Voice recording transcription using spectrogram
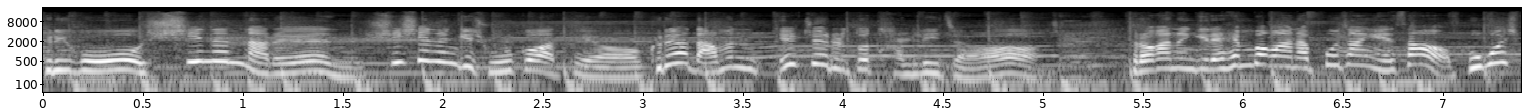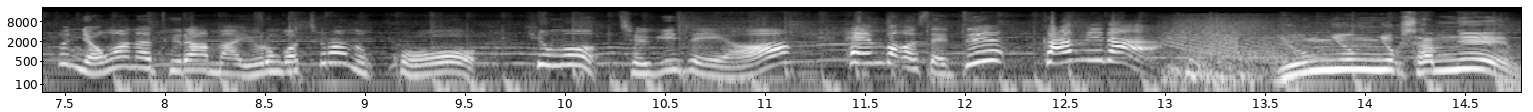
그리고 쉬는 날은 쉬시는 게 좋을 것 같아요. 그래야 남은 일주일을 또 달리죠. 들어가는 길에 햄버거 하나 포장해서 보고 싶은 영화나 드라마 이런 거 틀어놓고 휴무 즐기세요. 햄버거 세트 갑니다. 6663님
